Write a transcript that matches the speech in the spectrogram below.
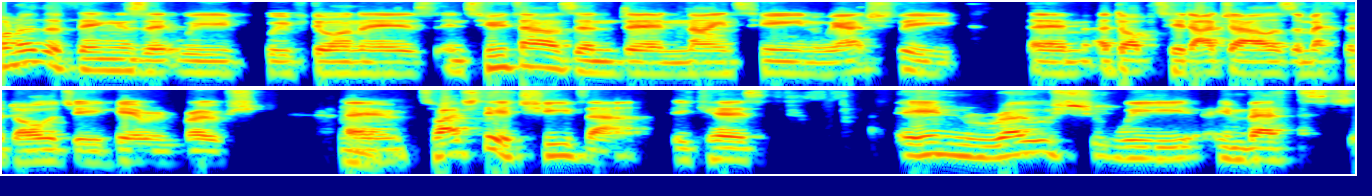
one of the things that we've we've done is in 2019 we actually um, adopted agile as a methodology here in Roche mm. um, to actually achieve that because in Roche, we invest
